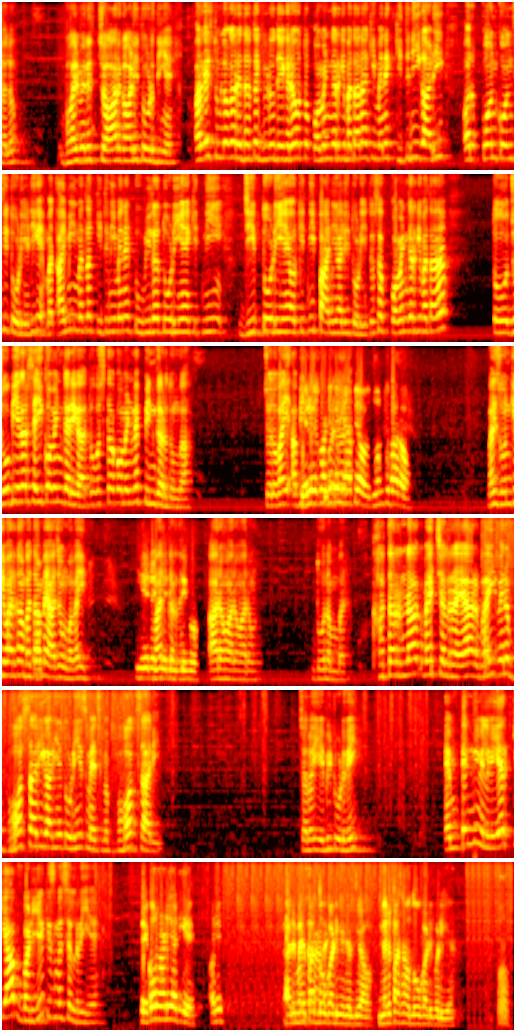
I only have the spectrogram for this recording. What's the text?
चलो। भाई मैंने चार गाड़ी तोड़ दी हैं। और गाइस तुम लोग अगर इधर तक वीडियो देख रहे हो तो कमेंट करके बताना कि मैंने कितनी गाड़ी और कौन कौन सी तोड़ी है ठीक है? मत आई मीन मतलब कितनी मैंने टू व्हीलर तोड़ी है कितनी जीप तोड़ी है और कितनी पानी वाली तोड़ी तो सब कमेंट करके बताना। तो जो भी अगर सही कमेंट करेगा तो उसका कमेंट मैं पिन कर दूँगा। चलो भाई अभी यहाँ पे आओ जोन के बाहर आओ। भाई जोन के बाहर कहाँ? बता मैं आ जाऊँगा भाई। ये रही मार्क कर दे। आ रहा हूँ आ रहा हूँ आ रहा हूँ। दो नंबर खतरनाक मैच चल रहा है यार। भाई मैंने बहुत सारी गाड़ियाँ तोड़ी इस मैच में बहुत सारी। चलो ये भी टूट गई। M10 भी मिल गई यार। क्या बढ़िया किस्मत चल रही है। एक और गाड़ी आ रही है। अरे अरे मेरे पास दो गाड़ी? है जल्दी आओ। मेरे पास आओ दो गाड़ी पड़ी है। हाँ।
